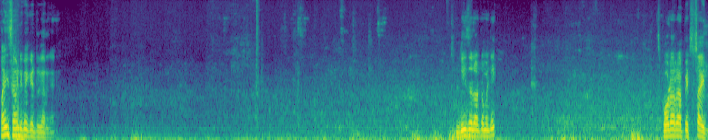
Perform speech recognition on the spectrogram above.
ஃபைவ் செவன்ட்டி ஃபைவ் கேட்டிருக்காருங்க. Diesel automatic Skoda Rapid style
